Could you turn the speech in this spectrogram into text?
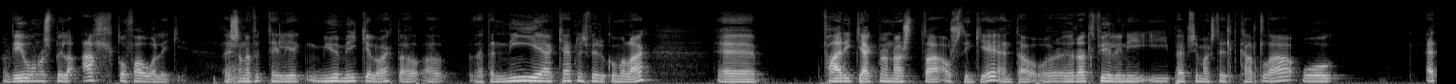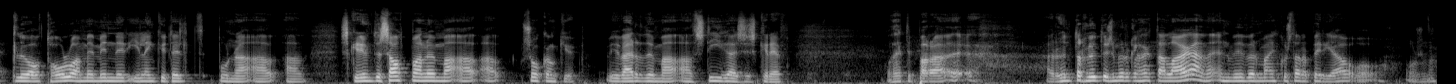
þannig að við vorum að spila allt og fáa leiki það er Mm. svona tel ég mjög mikilvægt að, að þetta nýja keppnisfyrirkomulag uh, fari í gegn á næsta ástingi enda og er öll félin í, í Pepsi Max deild Karla og 11 á 12 að með minnir í lengjudeild búin að, að skrifundu sáttmálum að, að, að svo gangi upp. Við verðum að, að stíga þessi skref. Og þetta er bara eh, það eru hundar hlutur sem eru hægt að laga en við verðum að einhver starf að byrja og, og svona.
